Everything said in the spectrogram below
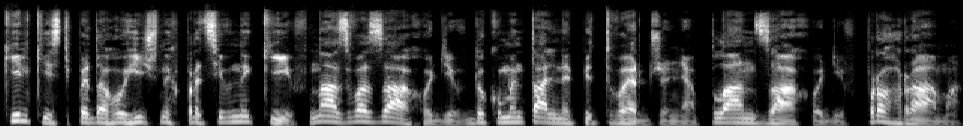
кількість педагогічних працівників, назва заходів, документальне підтвердження, план заходів, програма.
